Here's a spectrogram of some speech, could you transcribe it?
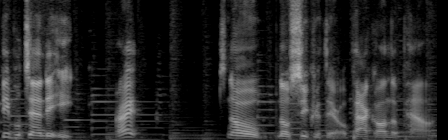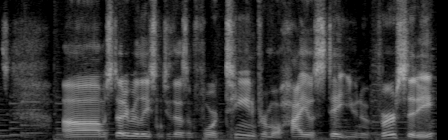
people tend to eat, right? It's no no secret there. We'll pack on the pounds. Um, a study released in 2014 from Ohio State University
